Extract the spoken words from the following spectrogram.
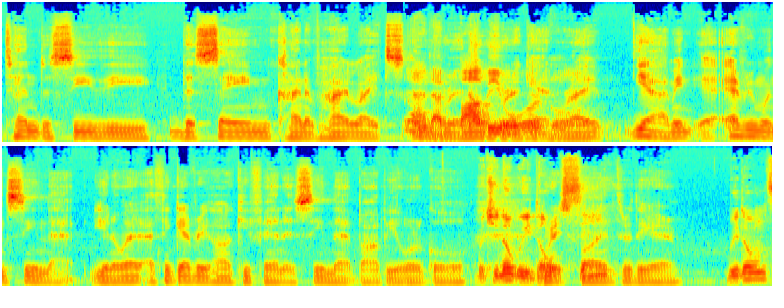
tend to see the the same kind of highlights Yeah, over and Bobby over Orr again, goal. right? Yeah, I mean, everyone's seen that. You know, I I think every hockey fan has seen that Bobby Orr goal. But you know, we don't he's flying through the air. we don't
